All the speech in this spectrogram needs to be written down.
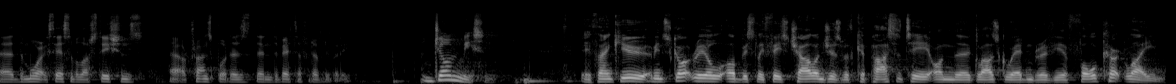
uh, the more accessible our stations, uh, our transport is, then the better for everybody. And John Mason. Eh, thank you. I mean, ScotRail obviously faced challenges with capacity on the Glasgow-Edinburgh via Falkirk line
